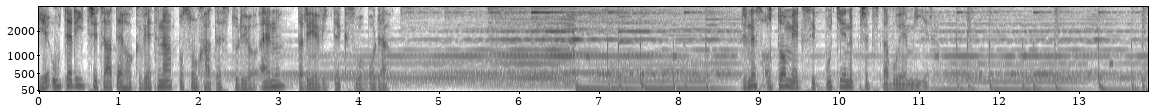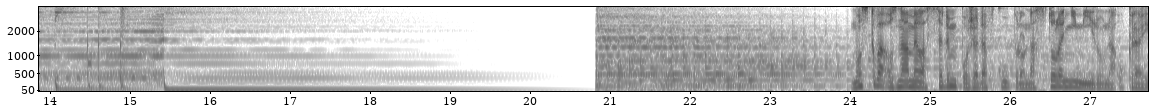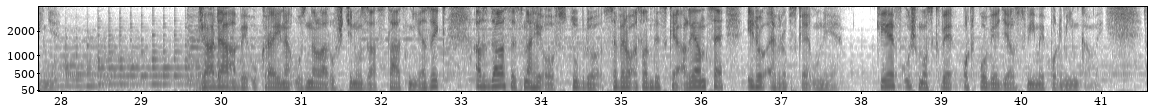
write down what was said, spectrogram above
Je úterý 30. května, posloucháte Studio N, tady je Vítek Svoboda. Dnes o tom, jak si Putin představuje mír. Moskva oznámila sedm požadavků pro nastolení míru na Ukrajině. Žádá, aby Ukrajina uznala ruštinu za státní jazyk a vzdala se snahy o vstup do Severoatlantické aliance i do Evropské unie. Kijev už Moskvě odpověděl svými podmínkami.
